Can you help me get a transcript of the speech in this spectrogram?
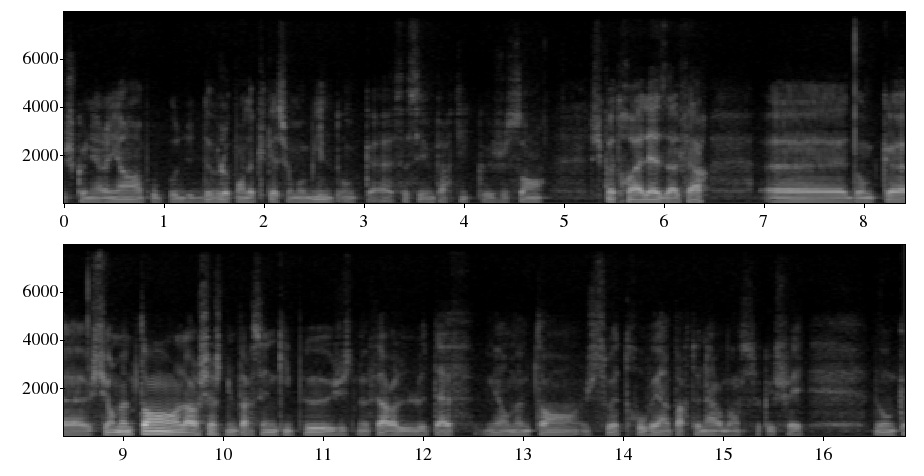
je connais rien à propos du développement d'applications mobiles donc ça c'est une partie que je sens je suis pas trop à l'aise à le faire Euh, donc je suis en même temps à la recherche d'une personne qui peut juste me faire le taf, mais en même temps je souhaite trouver un partenaire dans ce que je fais. Donc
